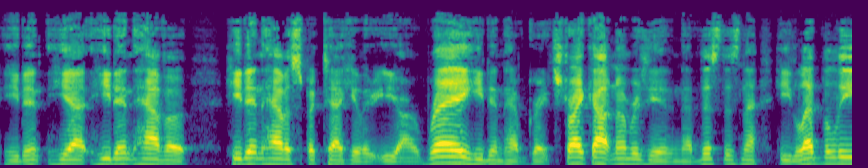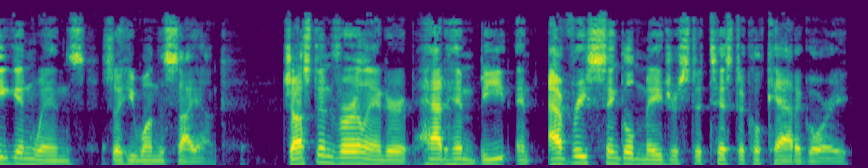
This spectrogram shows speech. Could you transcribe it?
He didn't he had he didn't have a he didn't have a spectacular ERA. He didn't have great strikeout numbers. He didn't have this this and that. He led the league in wins, so he won the Cy Young. Justin Verlander had him beat in every single major statistical category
